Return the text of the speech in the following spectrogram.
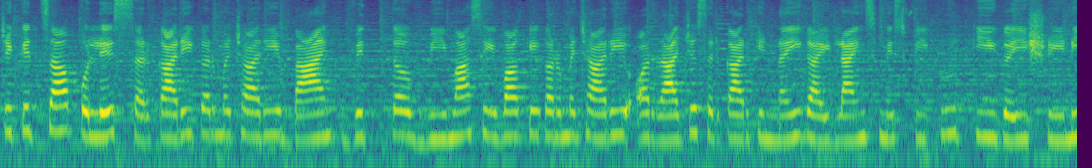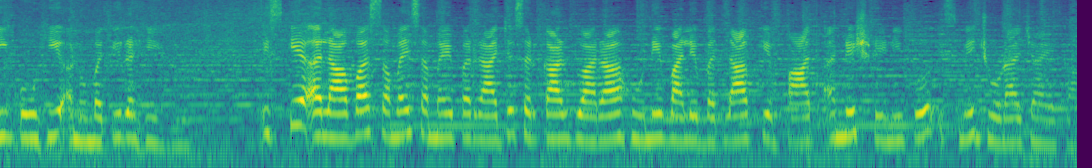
चिकित्सा, पुलिस, सरकारी कर्मचारी, बैंक, वित्त, बीमा सेवा के कर्मचारी और राज्य सरकार की नई गाइडलाइंस में स्वीकृत की गई श्रेणी को ही अनुमति रहेगी। इसके अलावा समय समय पर राज्य सरकार द्वारा होने वाले बदलाव के बाद अन्य श्रेणी को इसमें जोड़ा जाएगा।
